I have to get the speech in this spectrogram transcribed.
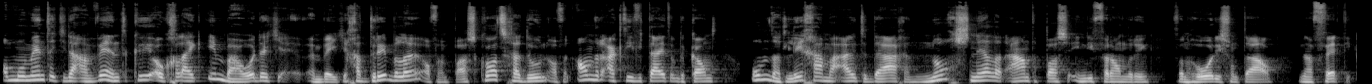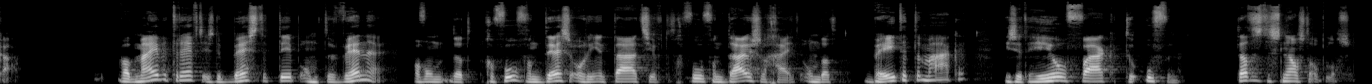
op het moment dat je daaraan went, kun je ook gelijk inbouwen dat je een beetje gaat dribbelen of een paar squats gaat doen of een andere activiteit op de kant om dat lichaam maar uit te dagen nog sneller aan te passen in die verandering van horizontaal naar verticaal. Wat mij betreft is de beste tip om te wennen of om dat gevoel van desoriëntatie of dat gevoel van duizeligheid, om dat beter te maken, is het heel vaak te oefenen. Dat is de snelste oplossing.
